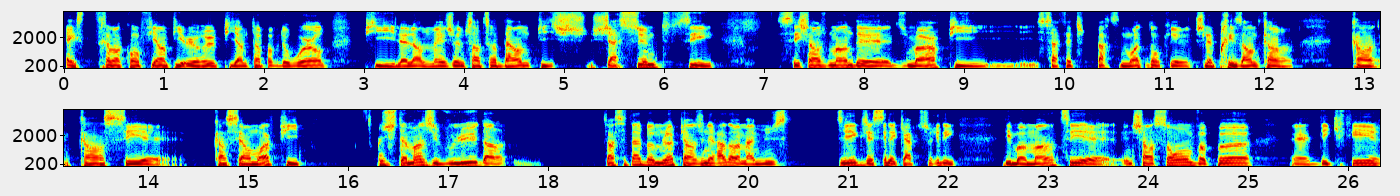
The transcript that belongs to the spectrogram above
extrêmement confiant puis heureux puis on top of the world. Puis le lendemain, je vais me sentir down. Puis j'assume tous ces ces changements de- d'humeur, puis ça fait toute partie de moi. Donc, euh, je le présente quand, quand, quand c'est euh, quand c'est en moi. Puis, justement, j'ai voulu, dans, dans cet album-là, puis en général dans ma musique, j'essaie de capturer des, des moments. Tu sais, euh, une chanson va pas euh, décrire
